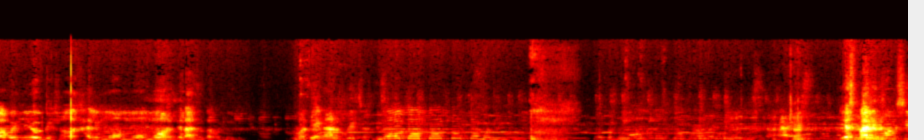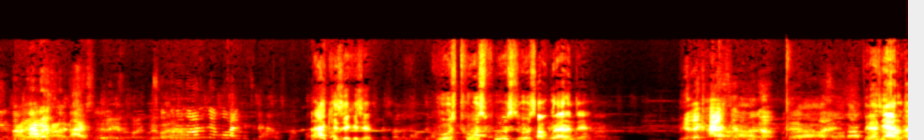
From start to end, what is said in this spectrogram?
तपाईँले यो भेषमा त खालि म म म जस्तै लाग्छ तपाईँले म त्यहाँ कहाँ बेच्छ खिच्यो खिच्यो। घुस ठुस फुस झुस सब कुरा हुन्छ यहाँ। धेरै खास चाहिँ भन्नु न बिना चाहिँ यहाँ त।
